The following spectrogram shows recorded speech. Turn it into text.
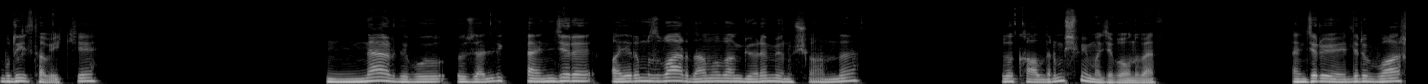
Bu değil tabii ki. Nerede bu özellik? Pencere ayarımız vardı ama ben göremiyorum şu anda. Burada kaldırmış mıyım acaba onu ben? Pencere üyeleri var.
